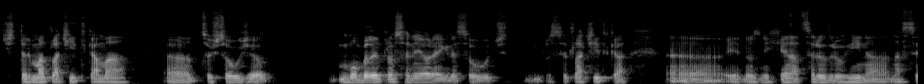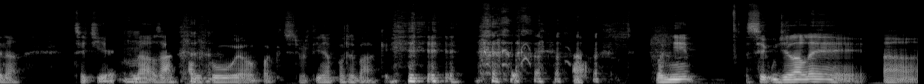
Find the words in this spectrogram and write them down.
čtyřma tlačítkama, což jsou že mobily pro seniory, kde jsou prostě tlačítka. Uh, jedno z nich je na dceru, druhý na, na syna, třetí je mm. na záchranku, jo, pak čtvrtý na pořebáky. a oni si udělali uh,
